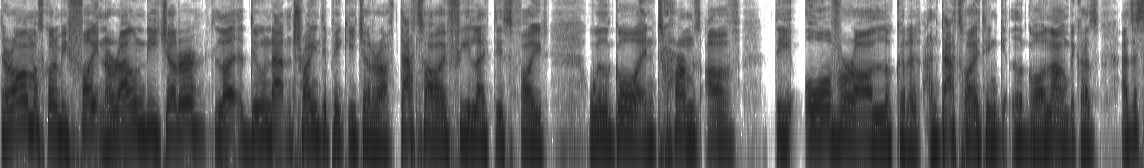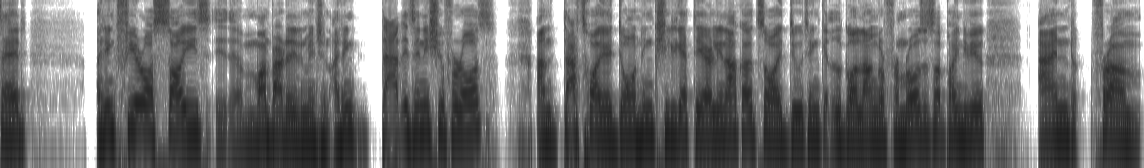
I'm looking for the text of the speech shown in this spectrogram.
they're almost going to be fighting around each other, doing that and trying to pick each other off. That's how I feel like this fight will go in terms of the overall look at it. And that's why I think it'll go along because, as I said, I think Fiorot's size, one part I didn't mention, I think that is an issue for Rose. And that's why I don't think she'll get the early knockout. So I do think it'll go longer from Rose's point of view. And from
